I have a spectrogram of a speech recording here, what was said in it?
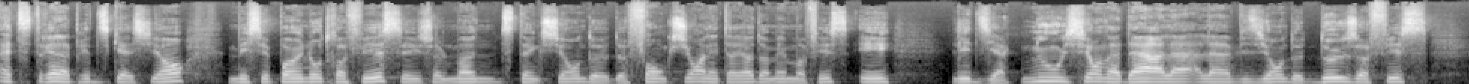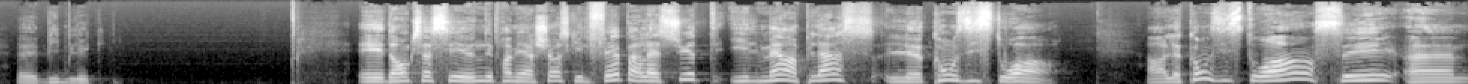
attitrés à la prédication, mais ce n'est pas un autre office, c'est seulement une distinction de, de fonction à l'intérieur d'un même office et les diacres. Nous, ici, on adhère à la, vision de deux offices euh, bibliques. Et donc, ça, c'est une des premières choses qu'il fait. Par la suite, il met en place le consistoire. Alors, le consistoire, c'est euh,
